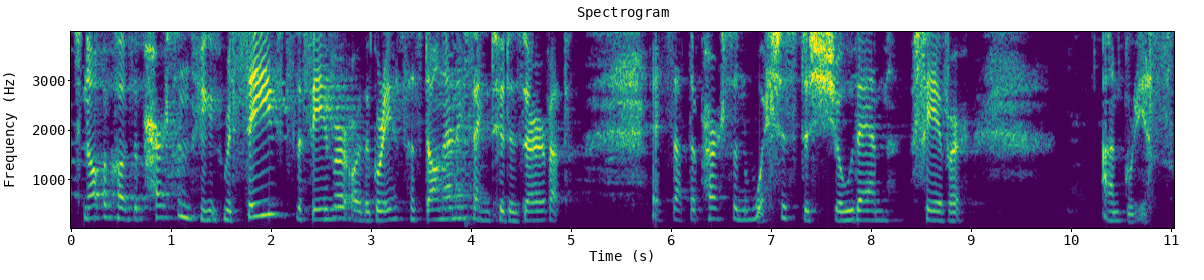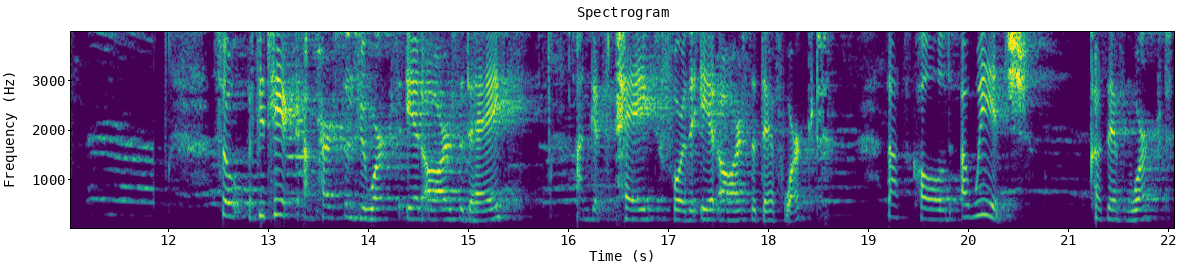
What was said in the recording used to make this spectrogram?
It's not because the person who receives the favour or the grace has done anything to deserve it. It's that the person wishes to show them favour and grace. So if you take a person who works eight hours a day and gets paid for the eight hours that they've worked, that's called a wage because they've worked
